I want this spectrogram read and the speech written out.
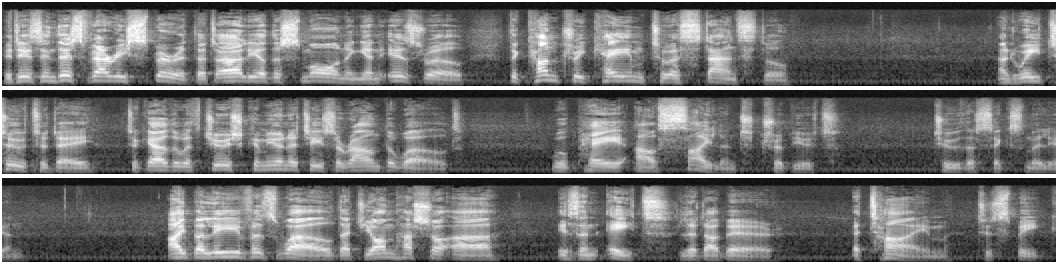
It is in this very spirit that earlier this morning in Israel, the country came to a standstill. And we too today, together with Jewish communities around the world, will pay our silent tribute to the six million. I believe as well that Yom HaShoah is an et ledaber, a time to speak.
